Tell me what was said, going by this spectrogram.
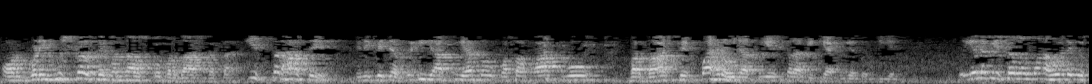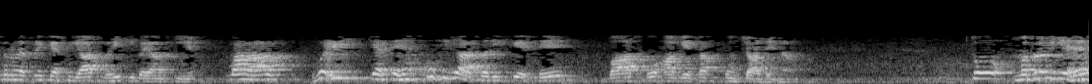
اور بڑی مشکل سے بندہ اس کو برداشت کرتا ہے۔ اس طرح سے یعنی کہ جب وہی آتی ہے تو بسوقات وہ برداشت سے باہر ہو جاتی ہے، اس طرح کی کیفیت ہوتی ہے۔ تو یہ نبی صلی اللہ علیہ وسلم نے اپنی کیفیات وہی کی بیان کی ہیں۔ بہرحال وہی کہتے ہیں خفیہ طریقے سے بات کو آگے تک پہنچا دینا۔ تو مطلب یہ ہے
